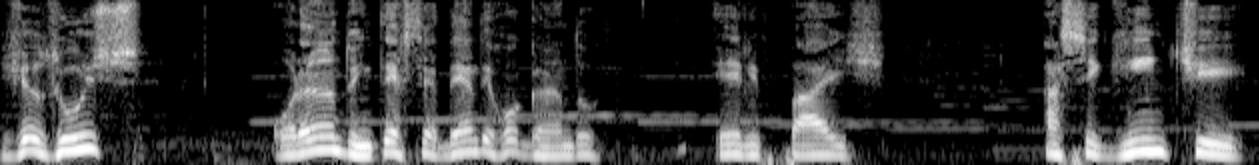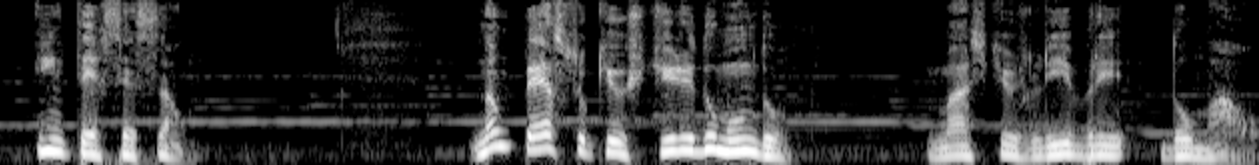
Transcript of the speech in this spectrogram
Jesus, orando, intercedendo e rogando, ele faz a seguinte intercessão. Não peço que os tire do mundo, mas que os livre do mal.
